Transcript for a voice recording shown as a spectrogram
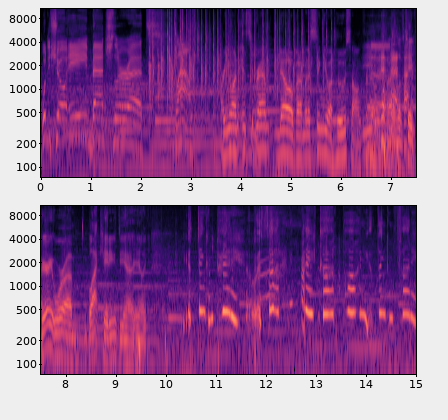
Woody Show, a bachelorette. Wow. Are you on Instagram? No, but I'm gonna sing you a Who song for that. I love Katy Perry or um, Black Katy. The uh, you know, like you think I'm pretty without any makeup on. You think I'm funny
